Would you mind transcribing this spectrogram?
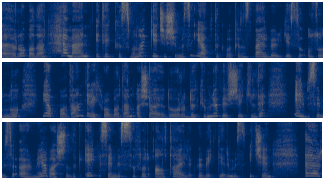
e, robadan hemen etek kısmına geçişimizi yaptık. Bakınız bel bölgesi uzunluğu yapmadan direkt robadan aşağıya doğru dökümlü bir şekilde elbisemizi örmeye başladık. Elbisemiz 0-6 aylık bebeklerimiz için eğer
